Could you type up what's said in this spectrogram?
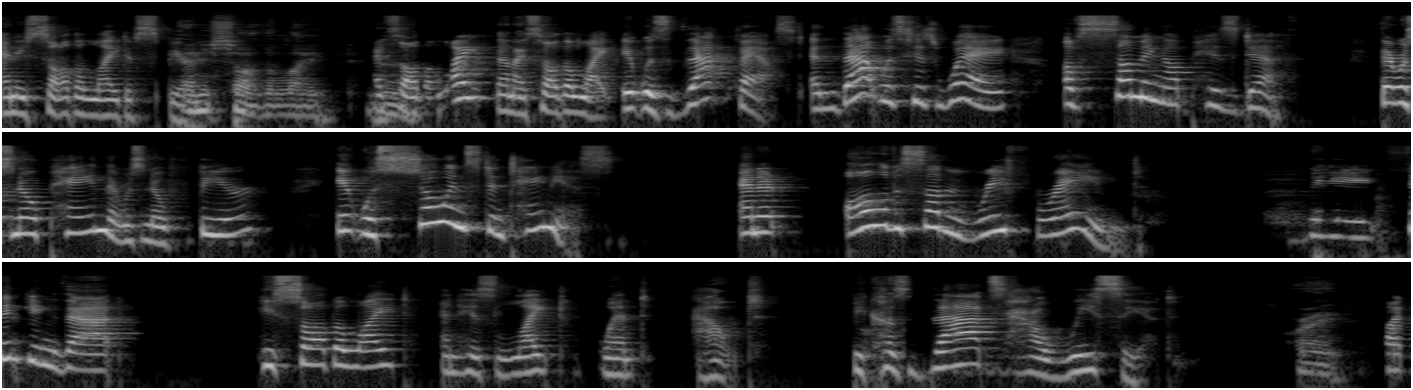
and he saw the light of spirit. And he saw the light. I saw the light, then I saw the light. It was that fast. And that was his way of summing up his death. There was no pain, there was no fear, it was so instantaneous. And it all of a sudden reframed the thinking that he saw the light and his light went out because that's how we see it. Right. But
